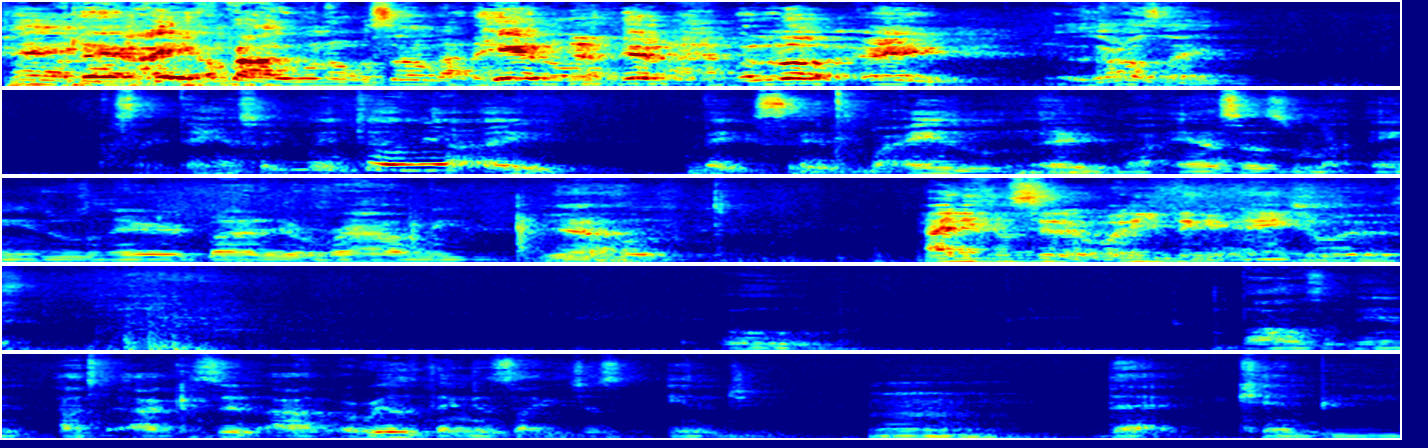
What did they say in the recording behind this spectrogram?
dang, hey, I'm probably went over somebody's head on here. But look, hey, I was like, I was like, damn. So you been telling me, hey, makes sense. My angels, hey, my ancestors, my angels, and everybody around me. Yeah. Look, How do you consider? What do you think an angel is? ooh, balls of energy. I, I consider. I, I really think it's like just energy Mm. that can be,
